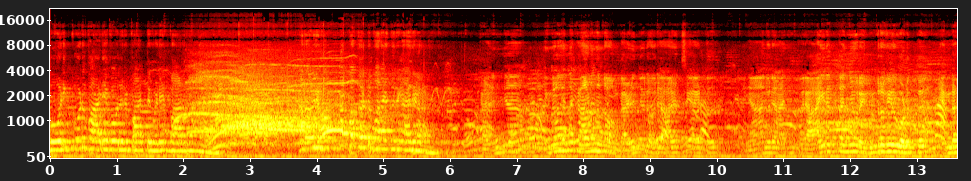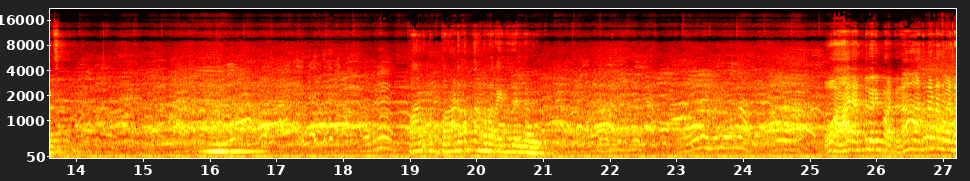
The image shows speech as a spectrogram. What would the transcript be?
കോഴിക്കോട് പാടിയ പോലെ ഒരു പാട്ട് ഇവിടെയും പാടണമെന്നാണ്. വന്നപ്പം തൊട്ട് പറയുന്ന ഒരു കാര്യമാണ്. കഴിഞ്ഞ നിങ്ങൾ തന്നെ കാണുന്നുണ്ടാവും. കഴിഞ്ഞൊരു ഒരാഴ്ചയായിട്ട് ഞാനൊരു ഒരു ആയിരത്തഞ്ഞൂറ് ഇന്റർവ്യൂ കൊടുത്ത് എന്റെ പാടണം പാടണം എന്നാണ് പറയുന്നത് എല്ലാവരും. ഓ ആ രണ്ടുപേരി പാട്ട്. ആ അത് വേണ്ട അത് വേണ്ട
